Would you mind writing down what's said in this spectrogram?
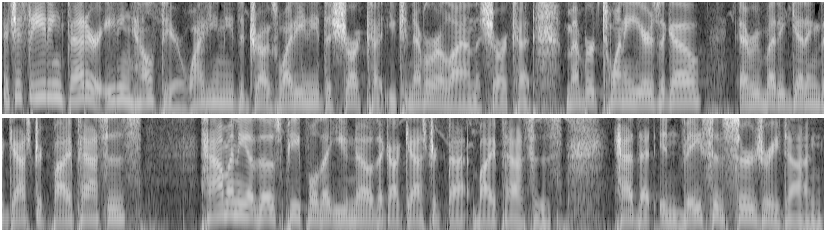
It's just eating better, eating healthier. Why do you need the drugs? Why do you need the shortcut? You can never rely on the shortcut. Remember 20 years ago, everybody getting the gastric bypasses? How many of those people that you know that got gastric bypasses had that invasive surgery done,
